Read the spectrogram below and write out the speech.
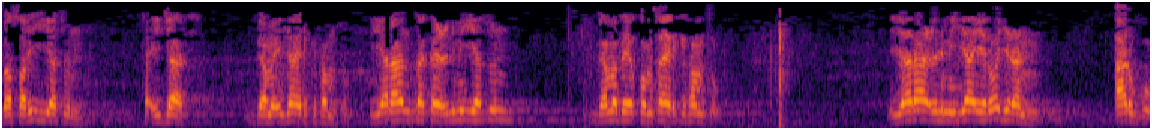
بصرية gama ijaa irkifamtu. Yaraan takka cilmiyyatun gama beekomsaa irkifamtu. Yaraa cilmiyyaa yeroo jedhan argu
